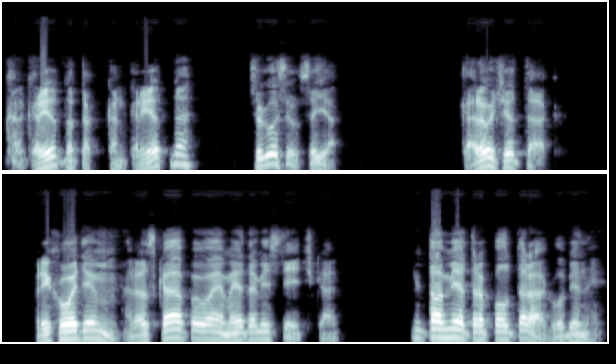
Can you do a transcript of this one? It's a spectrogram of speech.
«Конкретно так конкретно?» — согласился я. «Короче так. Приходим, раскапываем это местечко. Там метра полтора глубины.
